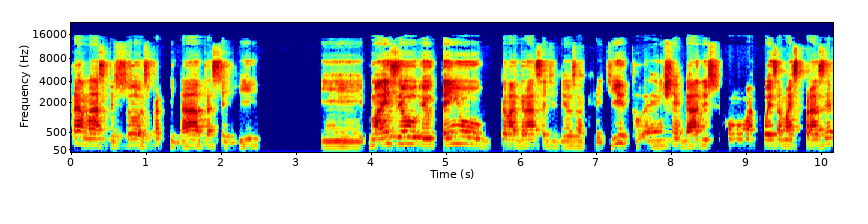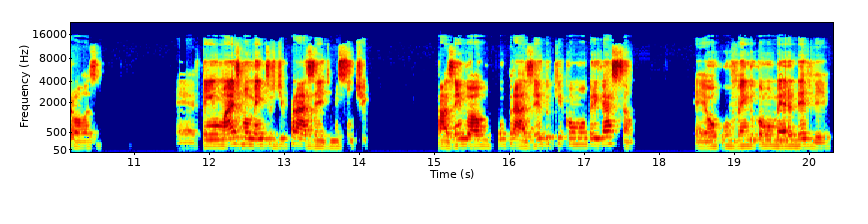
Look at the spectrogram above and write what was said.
para amar as pessoas, para cuidar, para servir. E, mas eu, eu tenho, pela graça de Deus, acredito, é, enxergado isso como uma coisa mais prazerosa. É, tenho mais momentos de prazer, de me sentir fazendo algo com prazer do que como obrigação, é, ou vendo como mero dever.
